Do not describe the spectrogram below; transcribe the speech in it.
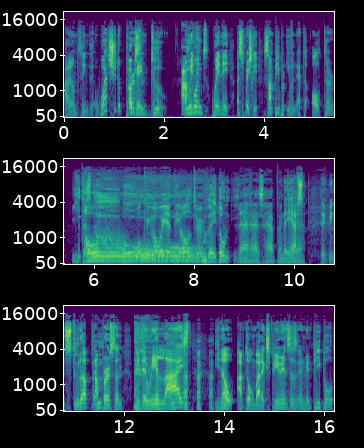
I don't think that. What should a person Okay. do? I'm when, going to- when they, especially some people, even at the altar. Ye- there's- oh, walking away at the altar. Oh, they don't. That has happened. They yeah. have they've been stood up. That I'm- person when they realized, you know, I'm talking about experiences and when people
